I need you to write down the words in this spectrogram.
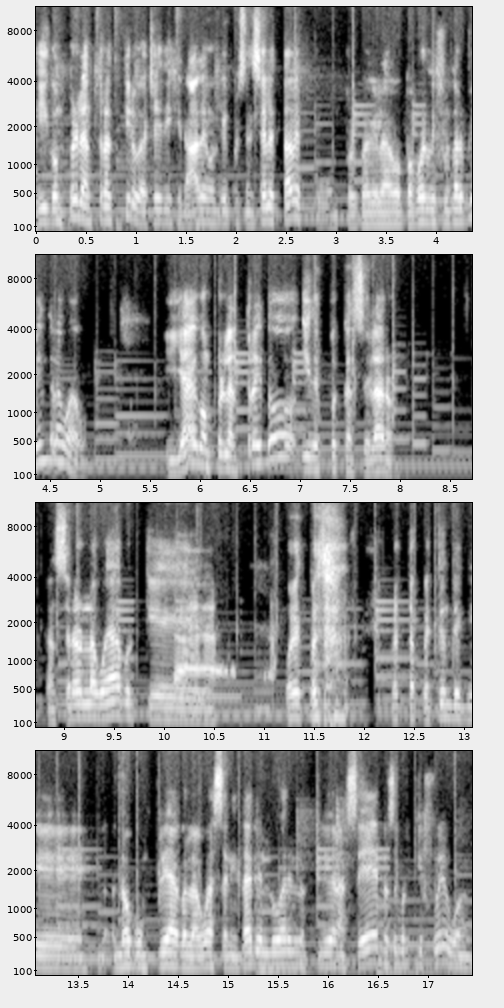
Y compré la entrada al tiro, ¿cachai? Dije, nada, tengo que ir presencial esta vez, pues, para, que la- para poder disfrutar bien de la weá. Y ya compré la entrada y todo, y después cancelaron. Cancelaron la weá porque Ah. por, es- por esta, por esta cuestión de que no- cumplía con la weá sanitaria el lugar en los que iban a hacer, no sé por qué fue, weón.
